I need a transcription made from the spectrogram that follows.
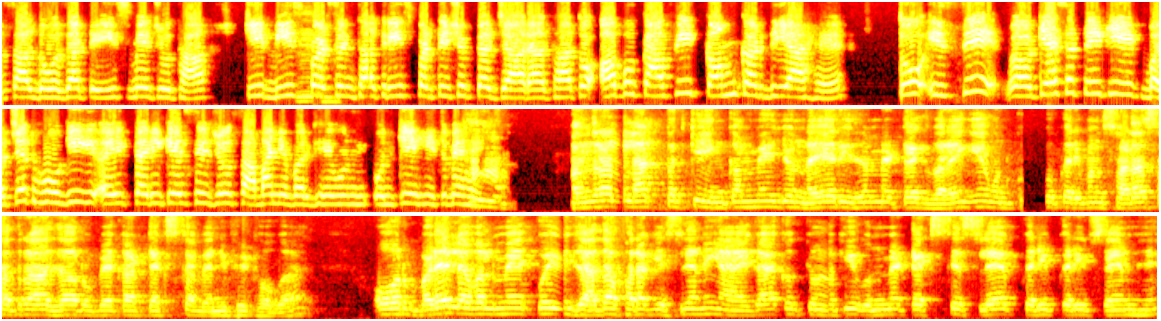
साल 2023 में जो था कि 20 हम्म। परसेंट था 30 प्रतिशत तक जा रहा था तो अब काफ़ी कम कर दिया है। तो इससे कह सकते हैं कि एक बचत होगी एक तरीके से जो सामान्य वर्ग है उन, उनके हित में है ये। पंद्रह लाख तक की इनकम में जो नए रीजन में टैक्स भरेंगे, उनको करीबन साढ़ा सत्रह हज़ार रुपए का टैक्स का बेनिफिट होगा। और बड़े लेवल में कोई ज़्यादा फ़र्क इसलिए नहीं आएगा क्योंकि उनमें टैक्स के स्लैब करीब करीब सेम है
